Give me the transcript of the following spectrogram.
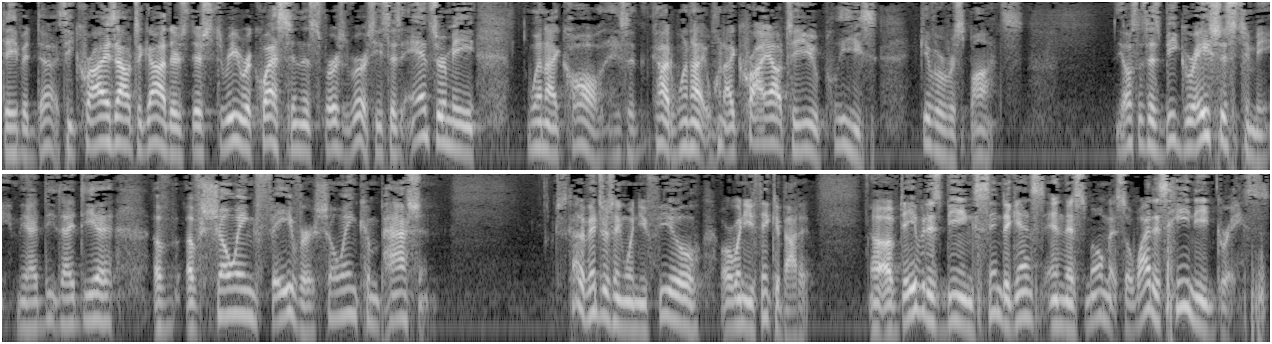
David does. He cries out to God. There's, there's three requests in this first verse. He says, answer me when I call. He said, God, when I, when I cry out to you, please give a response. He also says, be gracious to me. The idea, the idea of, of showing favor, showing compassion. Which is kind of interesting when you feel, or when you think about it. Uh, of David is being sinned against in this moment. So why does he need grace?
